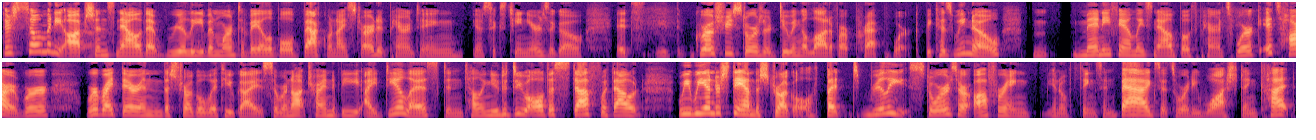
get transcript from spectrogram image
there's so many options now that really even weren't available back when I started parenting, you know, 16 years ago. It's grocery stores are doing a lot of our prep work because we know m- many families now both parents work. It's hard. We're we're right there in the struggle with you guys. So we're not trying to be idealist and telling you to do all this stuff without we we understand the struggle. But really stores are offering, you know, things in bags that's already washed and cut,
